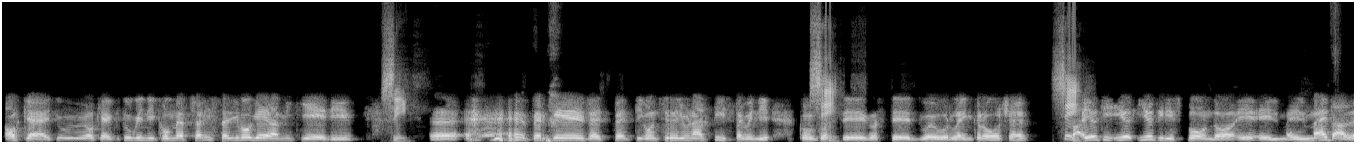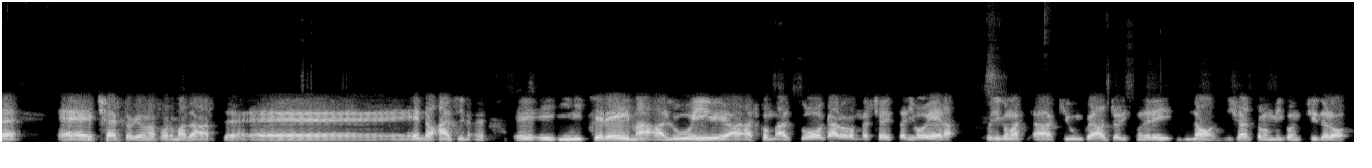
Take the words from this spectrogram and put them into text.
Ok tu, ok, tu quindi commercialista di Voghera mi chiedi Sì. Eh, perché cioè, ti consideri un artista, quindi con sì. queste, queste, due urla in croce. Sì. io, ti, io, io, ti, rispondo, il, il metal è certo che è una forma d'arte. Eh, e no, anzi, eh, inizierei, ma a lui, a, al tuo caro commercialista di Voghera, così come a, a, chiunque altro, risponderei no, di certo non mi considero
